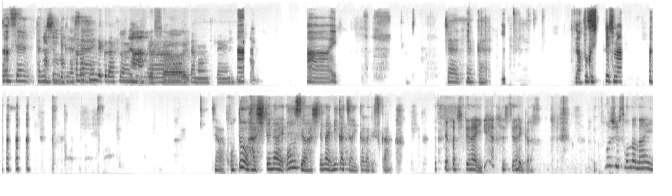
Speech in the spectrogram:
温泉楽しんでください。楽しんでください。い大分の温泉。はーい。じゃあ、なんか、あの復習します。じゃあ、音を発してない、音声を発してないミカちゃんいかがですか？いや、してない？してないか。今週そんなない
